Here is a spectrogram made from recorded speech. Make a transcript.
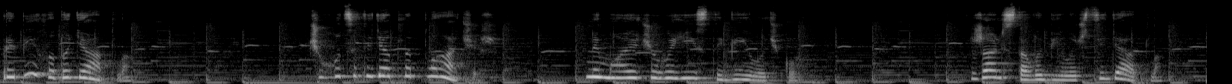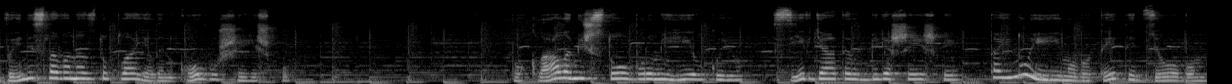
прибігла до дятла. Чого це ти, дятле, плачеш? Немає чого їсти, білочко. Жаль стало білочці дятла. Винесла вона з дупла ялинкову шишку. Поклала між стовбуром і гілкою, сів дятел біля шишки та й ну її молотити дзьобом.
